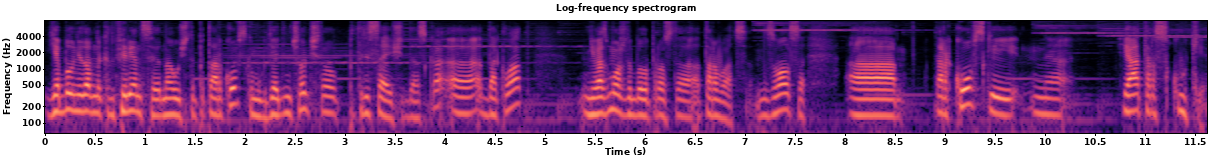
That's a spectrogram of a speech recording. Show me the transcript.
я был недавно на конференции научной по Тарковскому, где один человек читал потрясающий доска, э, доклад. Невозможно было просто оторваться. Назывался а, «Тарковский э, театр скуки».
